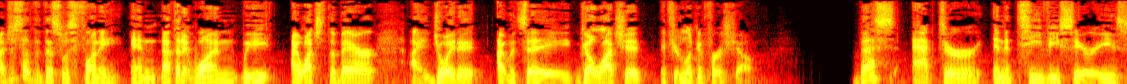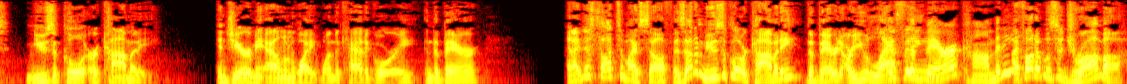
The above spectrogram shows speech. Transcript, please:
I just thought that this was funny, and not that it won. We I watched The Bear. I enjoyed it. I would say go watch it if you're looking for a show. Best actor in a TV series, musical or comedy, and Jeremy Allen White won the category in The Bear. And I just thought to myself, is that a musical or comedy? The Bear? Are you laughing? Is the bear a comedy? I thought it was a drama.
